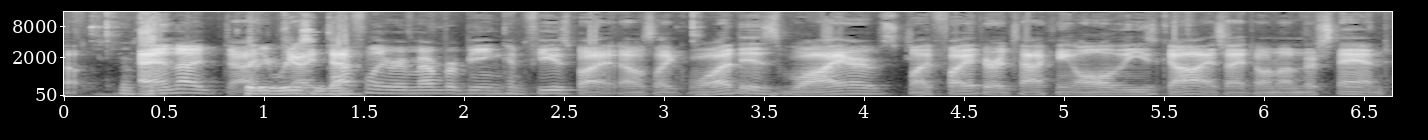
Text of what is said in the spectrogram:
okay. And I, I, I, definitely remember being confused by it. I was like, "What is? Why is my fighter attacking all these guys? I don't understand."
